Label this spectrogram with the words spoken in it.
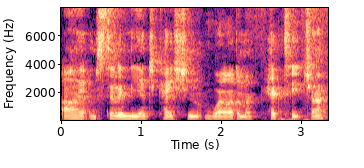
I am still in the education world. I'm a head teacher.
